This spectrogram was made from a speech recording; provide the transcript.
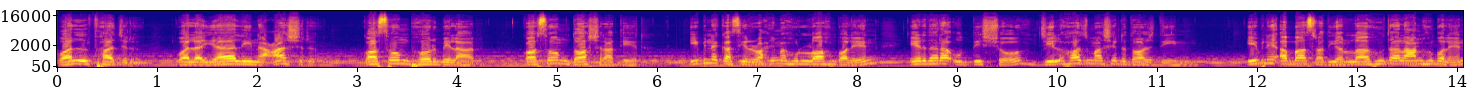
ওয়াল ফাজর ওয়ালায়ালিন আশর, কসম ভোর বেলার কসম দশ রাতের। ইবনে কাসির রহিমাহুল্লাহ বলেন, এর দ্বারা উদ্দেশ্য জিলহজ মাসের দশ দিন। ইবনে আব্বাস রাদিয়াল্লাহু আনহু বলেন,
